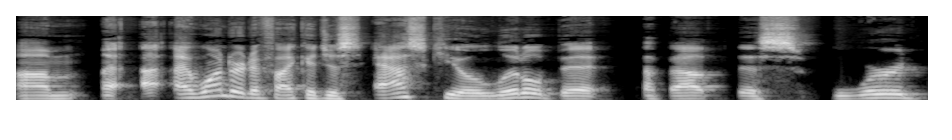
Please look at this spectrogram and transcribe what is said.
Um, I, I, wondered if I could just ask you a little bit about this word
